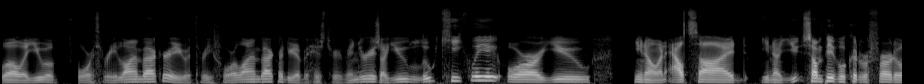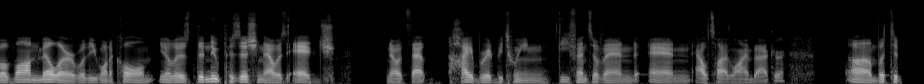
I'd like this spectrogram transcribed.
Well, are you a four-three linebacker? Are you a three-four linebacker? Do you have a history of injuries? Are you Luke Kuechly or are you, you know, an outside? You know, you, some people could refer to a Von Miller, whether you want to call him. You know, there's the new position now is edge. You know, it's that hybrid between defensive end and outside linebacker. Um, but to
